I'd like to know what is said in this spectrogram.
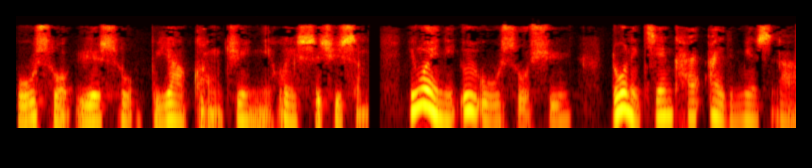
无所约束，不要恐惧你会失去什么，因为你一无所需。如果你揭开爱的面纱，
